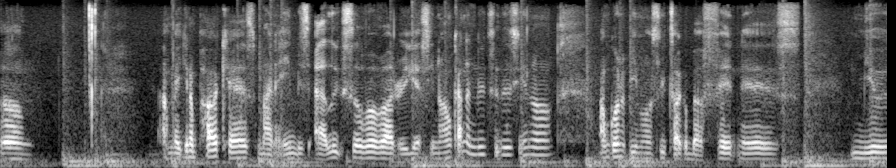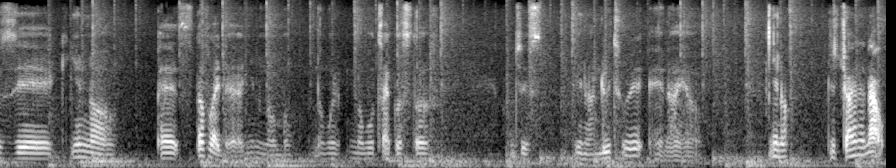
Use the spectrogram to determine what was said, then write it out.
Um, I'm making a podcast. My name is Alex Silva Rodriguez. You know, I'm kind of new to this. You know, I'm going to be mostly talking about fitness, music, you know, pets, stuff like that. You know, normal, normal, normal type of stuff. I'm just, you know, new to it, and I, um, you know, just trying it out.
